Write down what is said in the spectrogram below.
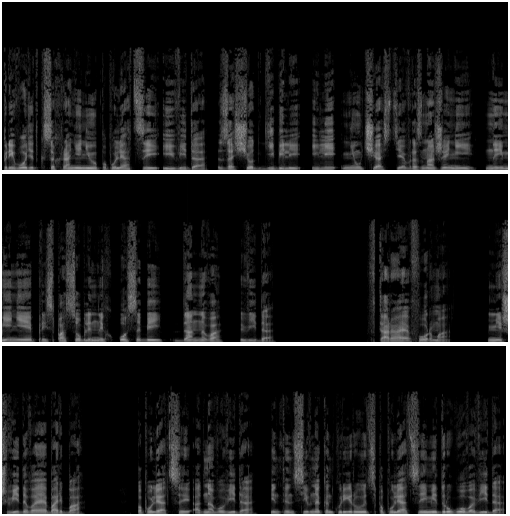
приводит к сохранению популяции и вида за счет гибели или неучастия в размножении наименее приспособленных особей данного вида. Вторая форма – межвидовая борьба. Популяции одного вида интенсивно конкурируют с популяциями другого вида,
